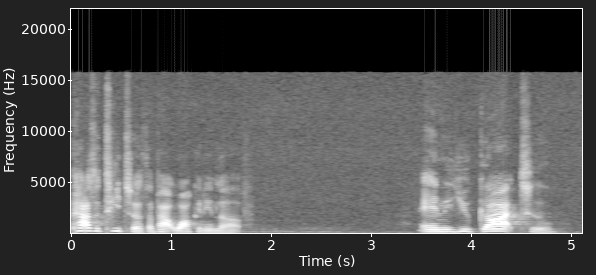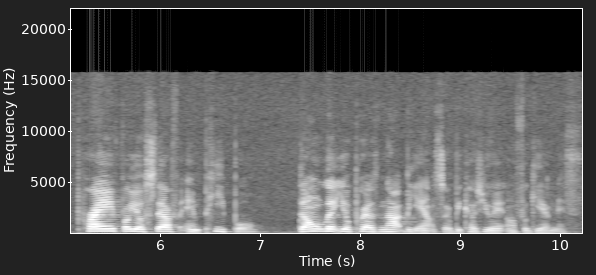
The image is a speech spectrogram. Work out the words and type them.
Pastor teach us about walking in love. And you got to pray for yourself and people. Don't let your prayers not be answered because you're in unforgiveness.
